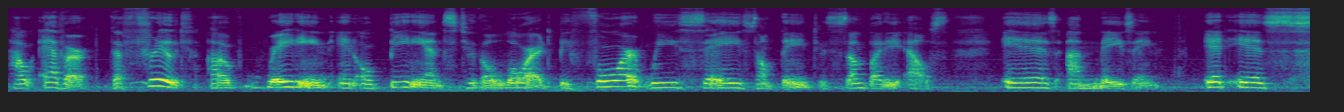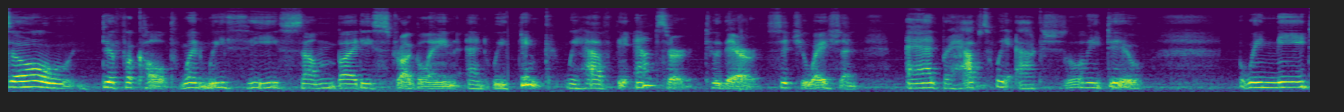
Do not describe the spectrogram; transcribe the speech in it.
However, the fruit of waiting in obedience to the Lord before we say something to somebody else is amazing. It is so difficult when we see somebody struggling and we think we have the answer to their situation, and perhaps we actually do. We need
